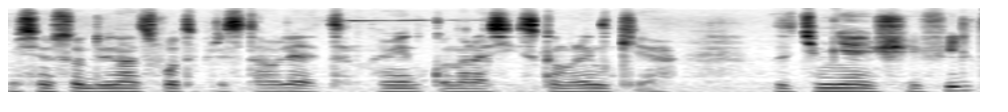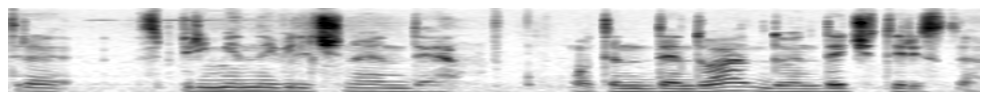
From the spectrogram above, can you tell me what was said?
812 фото представляет новинку на российском рынке. Затемняющие фильтры с переменной величиной ND от ND2 до ND400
